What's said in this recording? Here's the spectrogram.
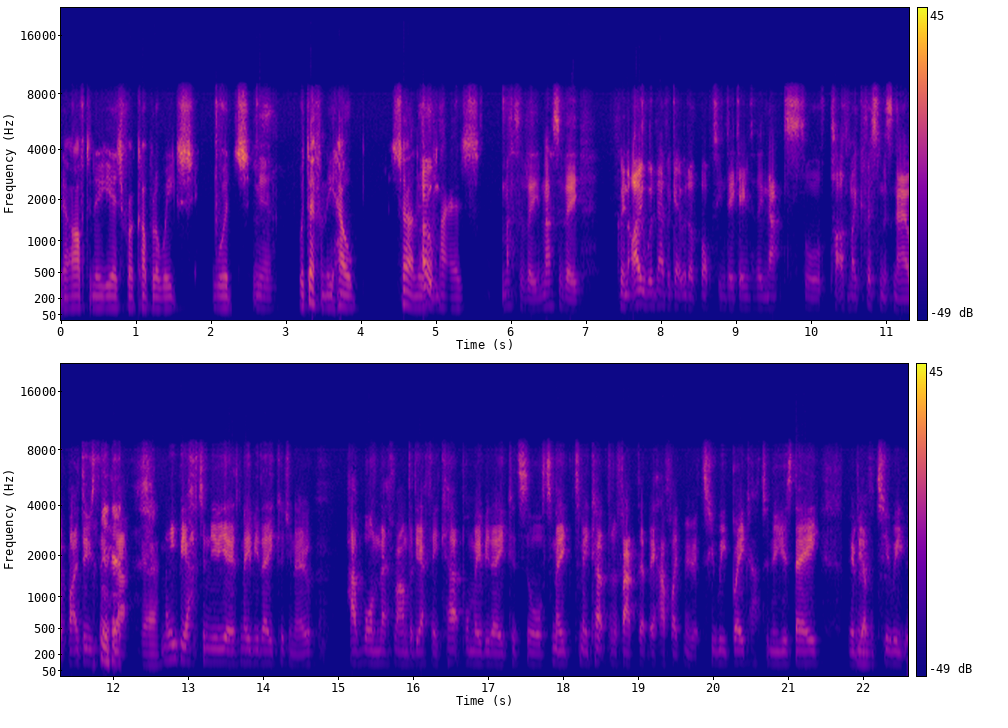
you know after New Year's for a couple of weeks would yeah would definitely help certainly oh, players. Massively, massively. I mean, I would never get rid of Boxing Day games. I think that's sort of part of my Christmas now. But I do think yeah, that yeah. maybe after New Year's, maybe they could, you know, have one less round of the FA Cup, or maybe they could sort of to make to make up for the fact that they have like maybe a two week break after New Year's Day, maybe mm. have a two week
